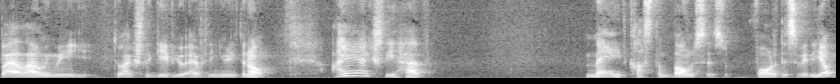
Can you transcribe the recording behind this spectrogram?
by allowing me to actually give you everything you need to know, I actually have made custom bonuses for this video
